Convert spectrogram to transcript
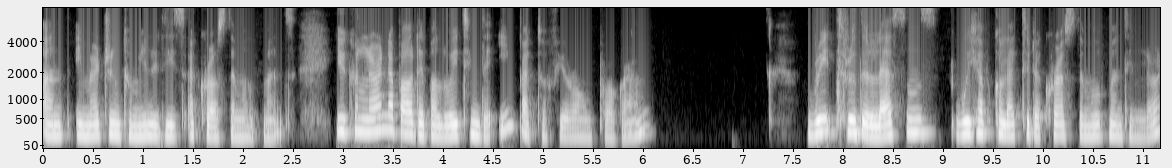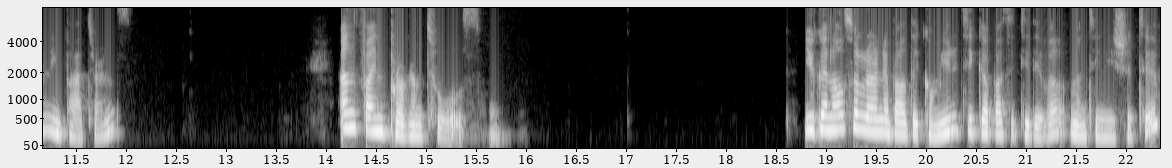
and emerging communities across the movement. You can learn about evaluating the impact of your own program, read through the lessons we have collected across the movement in learning patterns, and find program tools. You can also learn about the Community Capacity Development Initiative,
